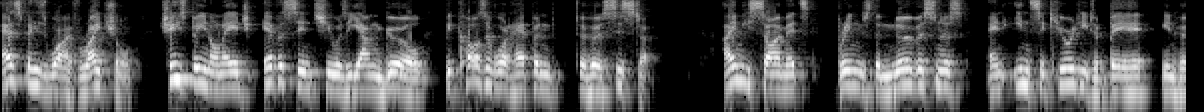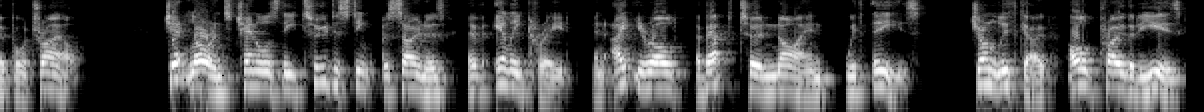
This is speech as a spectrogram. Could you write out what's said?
As for his wife Rachel, she's been on edge ever since she was a young girl because of what happened to her sister. Amy Seimetz brings the nervousness and insecurity to bear in her portrayal. Jet Lawrence channels the two distinct personas of Ellie Creed, an eight year old about to turn nine, with ease. John Lithgow, old pro that he is,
